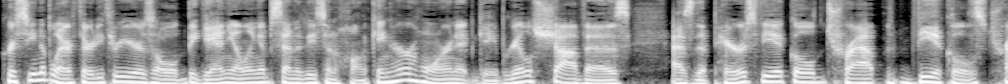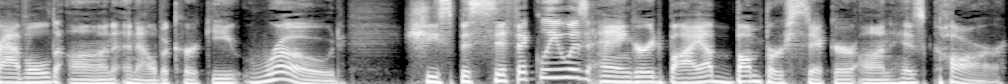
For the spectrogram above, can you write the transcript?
Christina Blair, 33 years old, began yelling obscenities and honking her horn at Gabriel Chavez as the pair's vehicle tra- vehicles traveled on an Albuquerque road. She specifically was angered by a bumper sticker on his car.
